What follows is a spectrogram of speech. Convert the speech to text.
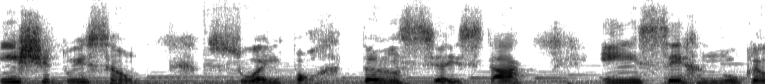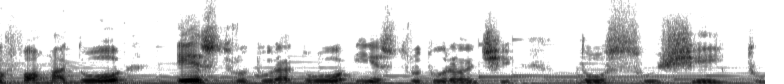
instituição. Sua importância está em ser núcleo formador, estruturador e estruturante do sujeito.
